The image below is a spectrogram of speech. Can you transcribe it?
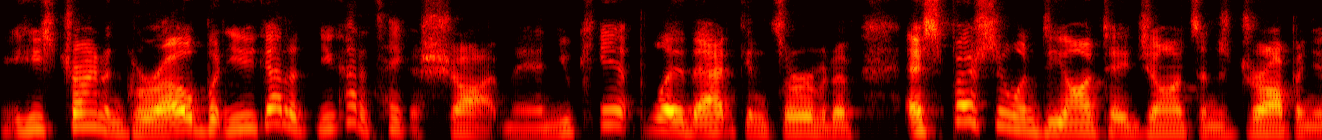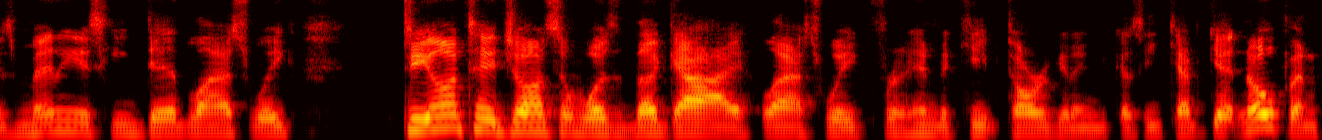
he's trying to grow, but you gotta you gotta take a shot, man. You can't play that conservative, especially when Diontae Johnson's dropping as many as he did last week. Diontae Johnson was the guy last week for him to keep targeting because he kept getting open,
